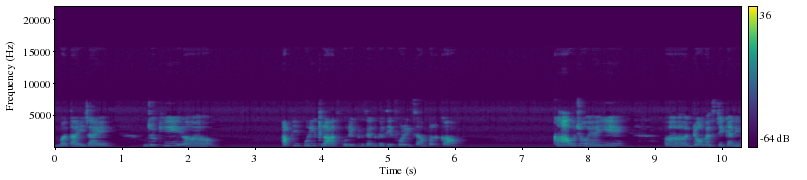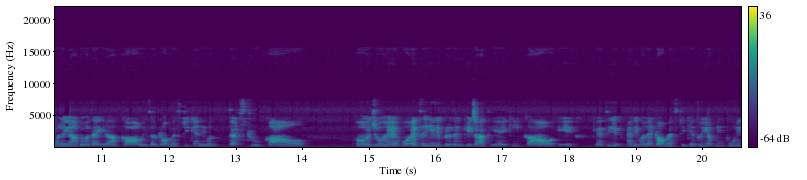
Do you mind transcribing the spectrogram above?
बताई जाए जो कि uh, अपनी पूरी क्लास को रिप्रेजेंट करती है। फॉर एग्ज़ाम्पल काव काव जो है ये डोमेस्टिक एनिमल है। यहाँ पे बताइए a cow is a domestic animal that's true cow जो है, वो ऐसे ही रिप्रेजेंट की जाती है कि काउ एक कैसी एनिमल है डोमेस्टिक है। तो ये अपनी पूरी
